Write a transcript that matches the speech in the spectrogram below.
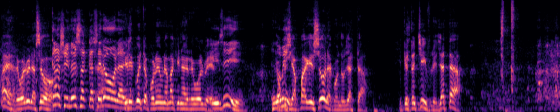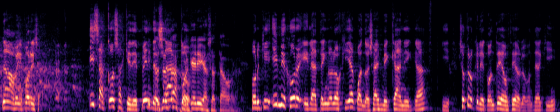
bueno, revolve la sopa. Callen esa cacerola. ¿Qué le cuesta poner una máquina de revolver? Y sí, es lo que se apague sola cuando ya está. Y que te chifle, ya está. No, por eso. Esas cosas que dependen Estas son tanto. porquerías hasta ahora. Porque es mejor eh, la tecnología cuando ya es mecánica. Y yo creo que le conté a usted, o lo conté aquí,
